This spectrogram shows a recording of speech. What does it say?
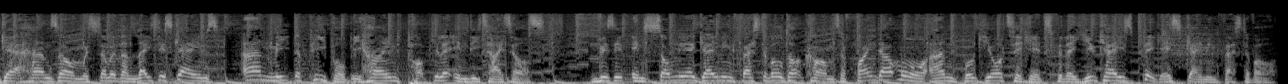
get hands on with some of the latest games, and meet the people behind popular indie titles. Visit insomniagamingfestival.com to find out more and book your tickets for the UK's biggest gaming festival.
